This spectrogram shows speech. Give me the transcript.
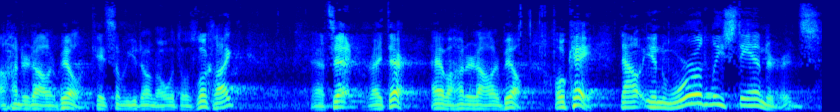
a hundred dollar bill. In case some of you don't know what those look like. That's it, right there. I have a $100 bill. Okay, now in worldly standards,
